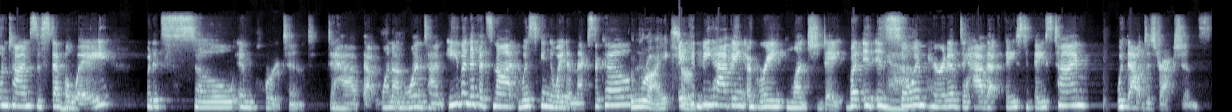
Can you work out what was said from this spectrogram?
sometimes to step mm-hmm. away, but it's so important to mm-hmm. have that one-on-one time even if it's not whisking away to Mexico. Right. Sure. It could be having a great lunch date, but it is yeah. so imperative to have that face-to-face time without distractions.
